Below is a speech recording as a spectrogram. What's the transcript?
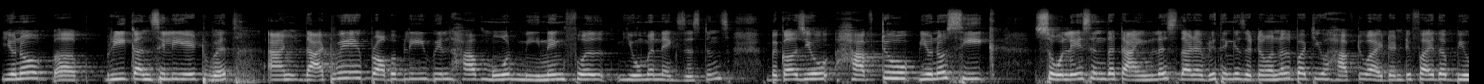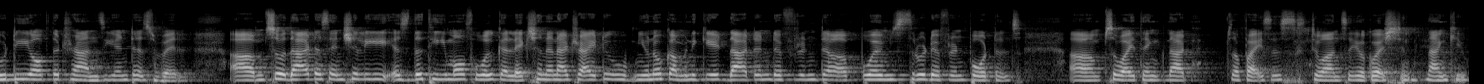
you know, uh, reconciliate with, and that way probably we'll have more meaningful human existence because you have to, you know, seek solace in the timeless that everything is eternal, but you have to identify the beauty of the transient as well. Um, so that essentially is the theme of whole collection, and I try to, you know, communicate that in different uh, poems through different portals. Um, so I think that suffices to answer your question. Thank you.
